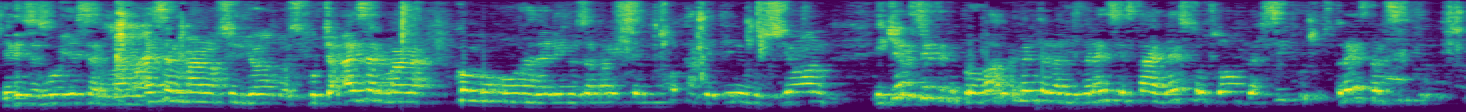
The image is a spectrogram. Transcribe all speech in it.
Y dices, uy, ese hermano, ese hermano si Dios lo escucha, a esa hermana, ¿cómo ora de lindo? Esa hermana se nota que tiene unción. Y quiero decirte que probablemente la diferencia está en estos dos versículos, tres versículos.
